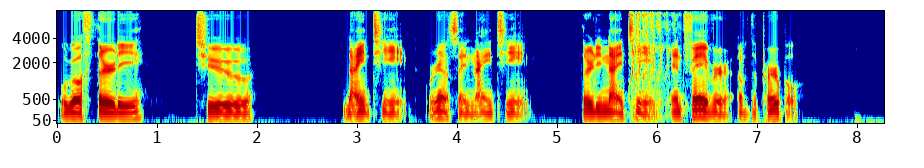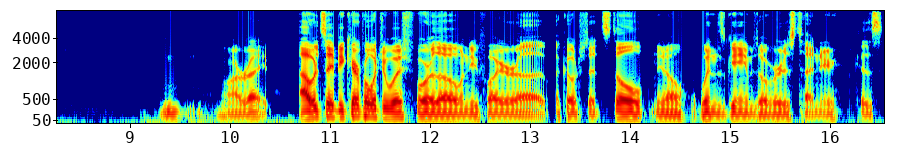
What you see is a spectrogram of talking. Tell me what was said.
We'll go 30 to 19. We're going to say 19, 30 19 in favor of the purple. Mm, all right. I would say be careful what you wish for, though, when you fire a, a coach that still, you know, wins games over his tenure. Because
